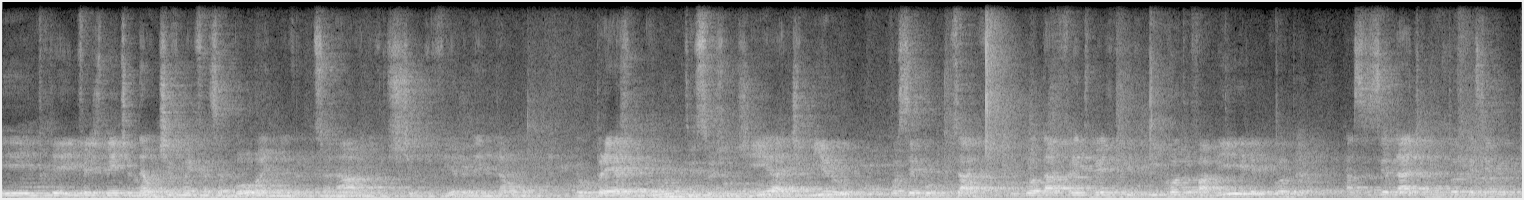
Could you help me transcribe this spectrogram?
E porque infelizmente eu não tive uma infância boa em nível nutricional, em nível de estilo de vida, né? Então eu prezo muito isso hoje em dia, admiro você, por, sabe, por botar à frente mesmo que encontra a família, encontra a sociedade como um todo, que é sempre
